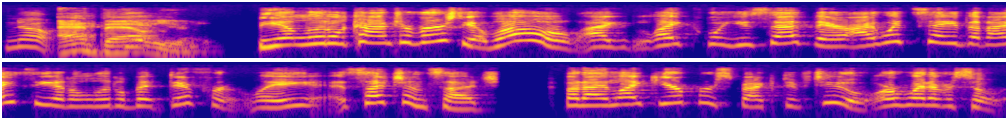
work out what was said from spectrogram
No. Add value. yeah. be a little controversial. Whoa i like what you said there. I would say that i see it a little bit differently such and such but i like your perspective too or whatever. So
